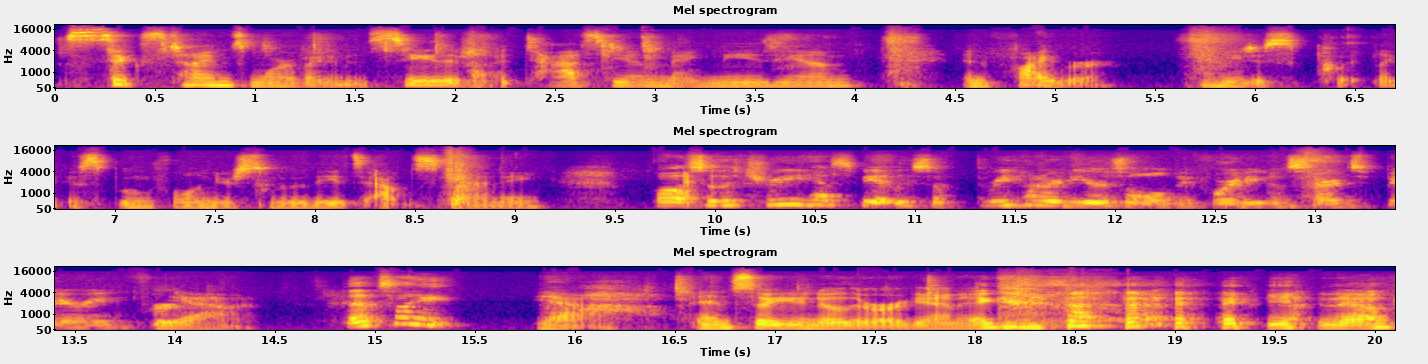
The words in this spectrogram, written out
six times more vitamin C. There's potassium, magnesium, and fiber. And you just put like a spoonful in your smoothie. It's outstanding. Wow, so the tree has to be at least a 300 years old before it even starts bearing fruit. Yeah. That's like, Yeah. And so you know they're organic. you know?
